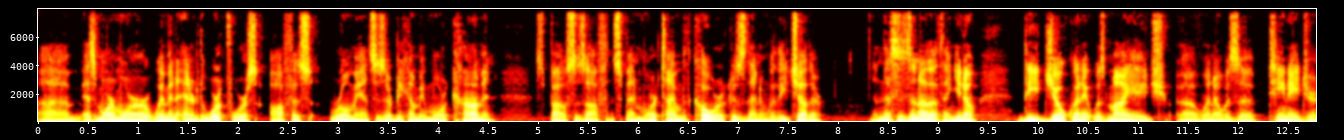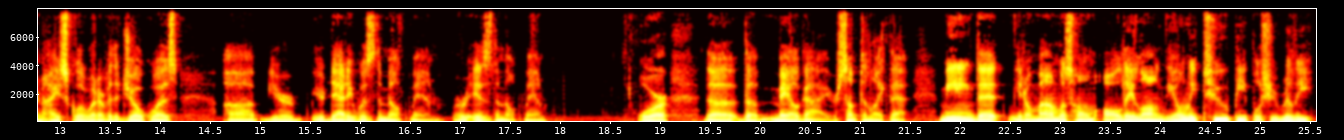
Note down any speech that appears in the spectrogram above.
Um, as more and more women enter the workforce, office romances are becoming more common. Spouses often spend more time with coworkers than with each other. And this is another thing. You know, the joke when it was my age, uh, when I was a teenager in high school or whatever, the joke was, uh, your your daddy was the milkman or is the milkman, or the the mail guy or something like that. Meaning that you know mom was home all day long. The only two people she really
